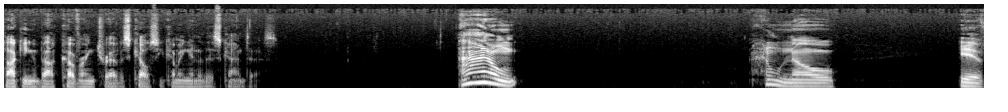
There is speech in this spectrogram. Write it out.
talking about covering Travis Kelce coming into this contest. I don't I don't know if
